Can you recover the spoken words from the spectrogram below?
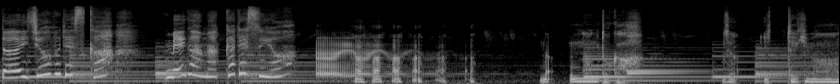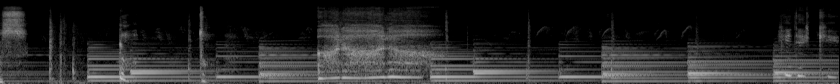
大丈夫ですか？目が真っ赤ですよ。ななんとか。じゃ行ってきます。あと。あらあら。秀樹。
